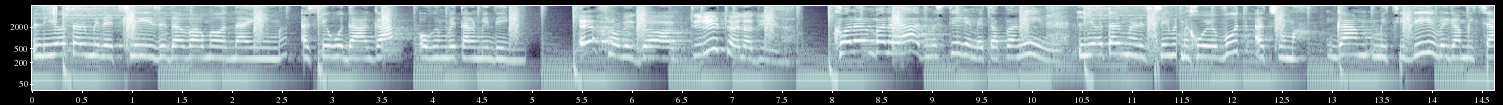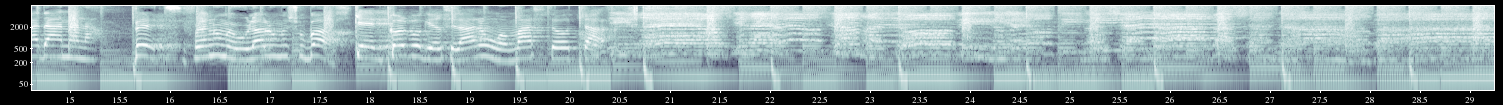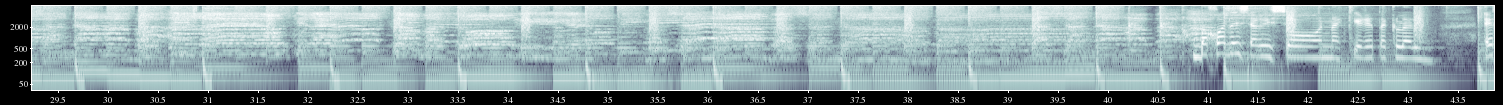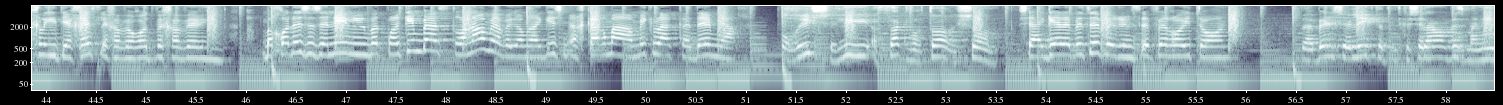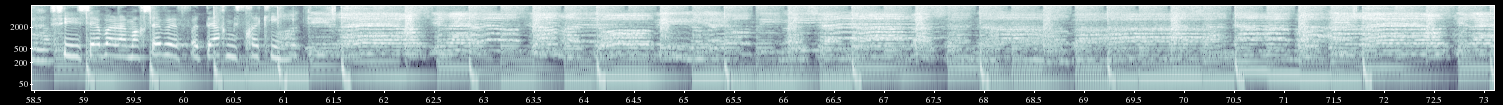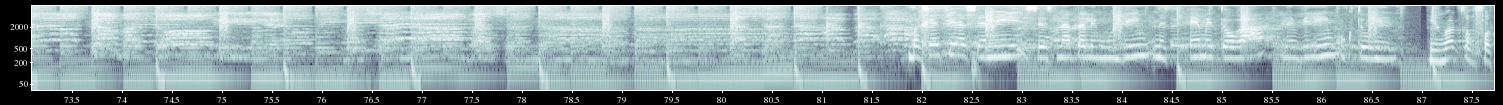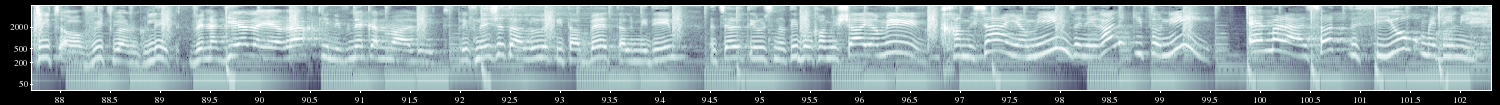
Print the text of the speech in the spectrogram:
להיות תלמיד אצלי זה דבר מאוד נעים. הסירו דאגה, הורים ותלמידים. איך לא נדאג? תראי את הילדים. כל היום בנייד מסתירים את הפנים. להיות תלמיד אצלי מחויבות עצומה. גם מצידי וגם מצד ההנהלה. ב', ספרנו מהולל ומשובח. כן, כל בוגר שלנו הוא ממש תותח. בחודש הראשון נכיר את הכללים, איך להתייחס לחברות וחברים. בחודש השני ללמוד פרקים באסטרונומיה וגם להגיש מחקר מעמיק לאקדמיה. אורי שלי עשה כבר תואר ראשון. שיגיע לבית ספר עם ספר או עיתון. והבן שלי קצת מתקשה לעמוד בזמנים. שישב על המחשב ויפתח משחקים. בחצי השני של שנת הלימודים נסיים את תורה, נביאים וכתובים. נלמד צרפתית, ערבית ואנגלית. ונגיע לירח כי נבנה כאן מעלית. לפני שתעלו לכיתה ב', תלמידים, נצא לטיול שנתי בן חמישה ימים. חמישה ימים? זה נראה לי קיצוני. אין מה לעשות, זה סיור מדיני.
